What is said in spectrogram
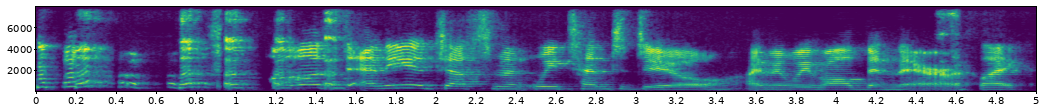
Almost any adjustment we tend to do. I mean, we've all been there. It's like,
